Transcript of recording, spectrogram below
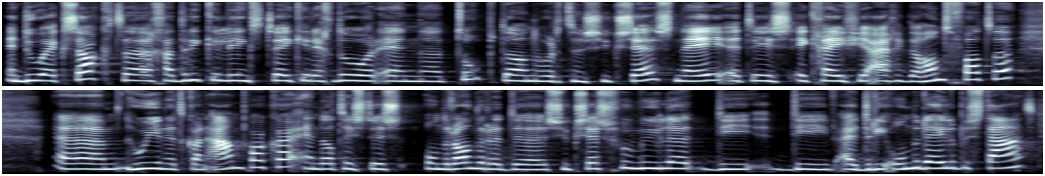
En doe exact, uh, ga drie keer links, twee keer rechtdoor en uh, top. Dan wordt het een succes. Nee, het is, ik geef je eigenlijk de handvatten... Um, hoe je het kan aanpakken. En dat is dus onder andere de succesformule die, die uit drie onderdelen bestaat.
